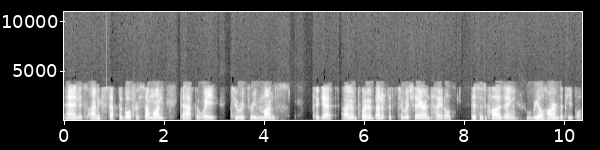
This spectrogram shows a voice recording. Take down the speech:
and it's unacceptable for someone to have to wait two or three months to get unemployment benefits to which they are entitled. This is causing real harm to people.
